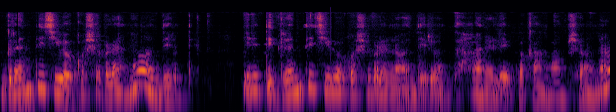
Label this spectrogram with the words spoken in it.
ಗ್ರಂಥಿ ಜೀವಕೋಶಗಳನ್ನು ಹೊಂದಿರುತ್ತೆ. ಈ ರೀತಿ ಗ್ರಂಥಿ ಜೀವಕೋಶಗಳನ್ನು ಹೊಂದಿರುವಂತಹ ಅನುಲೇಪಕ ಅಂಗಾಂಶವನ್ನು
